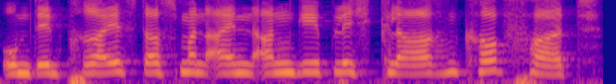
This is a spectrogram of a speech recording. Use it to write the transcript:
um den Preis, dass man einen angeblich klaren Kopf hat.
